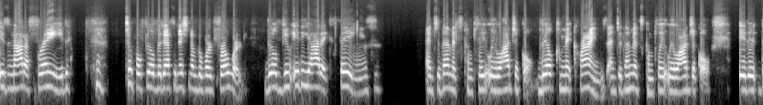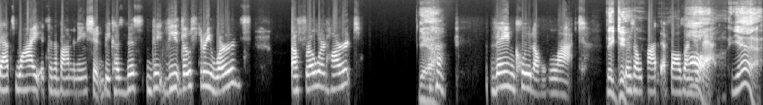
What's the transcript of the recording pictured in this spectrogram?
is not afraid to fulfill the definition of the word froward. They'll do idiotic things, and to them it's completely logical. They'll commit crimes, and to them it's completely logical. It, it that's why it's an abomination because this the, the those three words a froward heart. Yeah. they include a lot. They do. There's a lot that falls under oh, that. Yeah,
